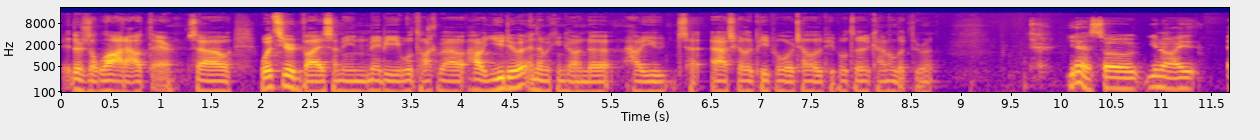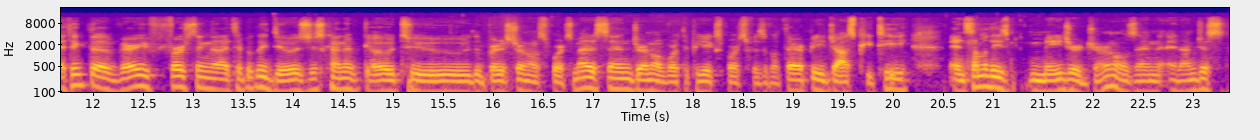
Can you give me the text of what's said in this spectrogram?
there's a lot out there. So what's your advice? I mean maybe we'll talk about how you do it and then we can go into how you t- ask other people or tell other people to kind of look through it yeah, so you know, I I think the very first thing that I typically do is just kind of go to the British Journal of Sports Medicine, Journal of Orthopedic Sports Physical Therapy, JOS PT, and some of these major journals, and and I'm just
